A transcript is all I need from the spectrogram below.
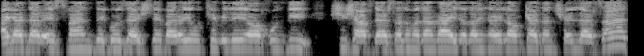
اگر در اسفند گذشته برای اون طویله آخوندی 6 7 درصد اومدن رأی دادن اینا اعلام کردن 40 درصد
